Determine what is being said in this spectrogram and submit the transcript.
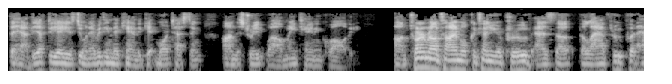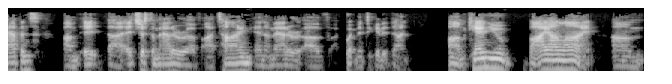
they have. The FDA is doing everything they can to get more testing on the street while maintaining quality. Um, turnaround time will continue to improve as the, the lab throughput happens. Um, it, uh, it's just a matter of uh, time and a matter of equipment to get it done. Um, can you buy online? Um,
